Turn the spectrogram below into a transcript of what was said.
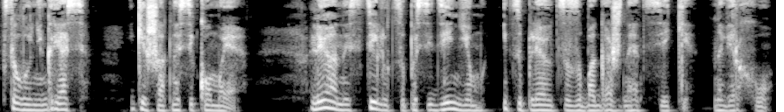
В салоне грязь и кишат насекомые. Лианы стелются по сиденьям и цепляются за багажные отсеки наверху.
